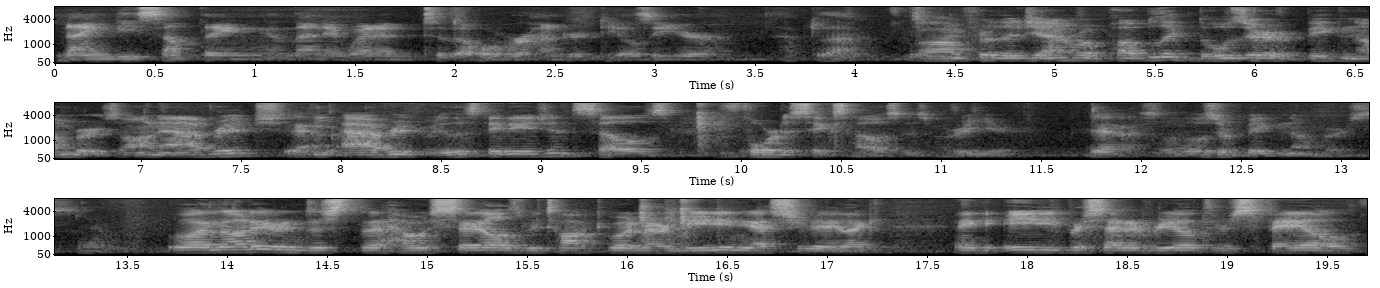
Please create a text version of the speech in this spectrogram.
90 something and then it went into the over 100 deals a year after that Wow. And for the general public, those are big numbers. On average, Yeah. the average real estate agent sells four to six houses per year. Yeah. So those are big numbers. Yeah. Well, and not even just the house sales we talked about in our meeting yesterday. Like, I think eighty percent of realtors fail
